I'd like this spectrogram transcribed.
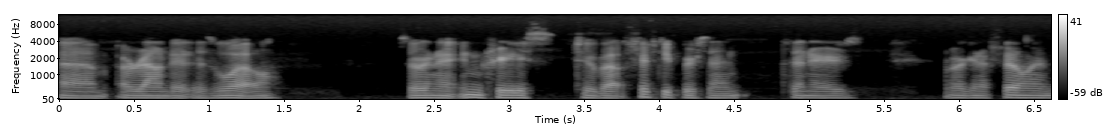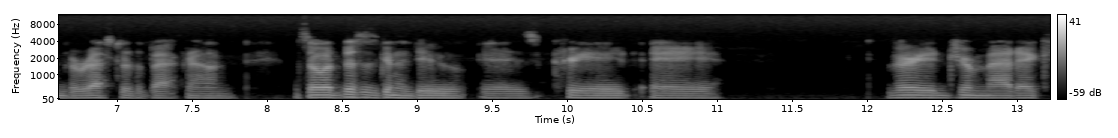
um, around it as well. So we're going to increase to about 50% thinners, and we're going to fill in the rest of the background. And so what this is going to do is create a very dramatic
